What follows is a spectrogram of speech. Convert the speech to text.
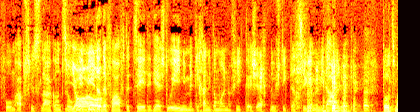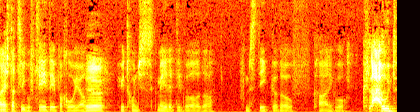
vom Abschlusslager und so. Ja. Die Bilder davon auf der CD, die hast du eh nicht mehr, die kann ich dir mal noch schicken. Ist echt lustig, das Zeug einmal wieder anschauen. Dort mal hast du das Zeug auf CD bekommen, ja. Ja. Heute kommst du es gemailt über oder auf dem Stick oder auf keine Ahnung wo. Cloud?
